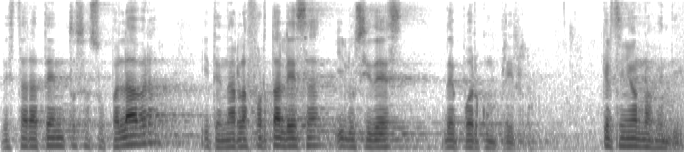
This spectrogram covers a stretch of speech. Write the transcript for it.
de estar atentos a su palabra y tener la fortaleza y lucidez de de poder cumplirlo. Que el Señor nos bendiga.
